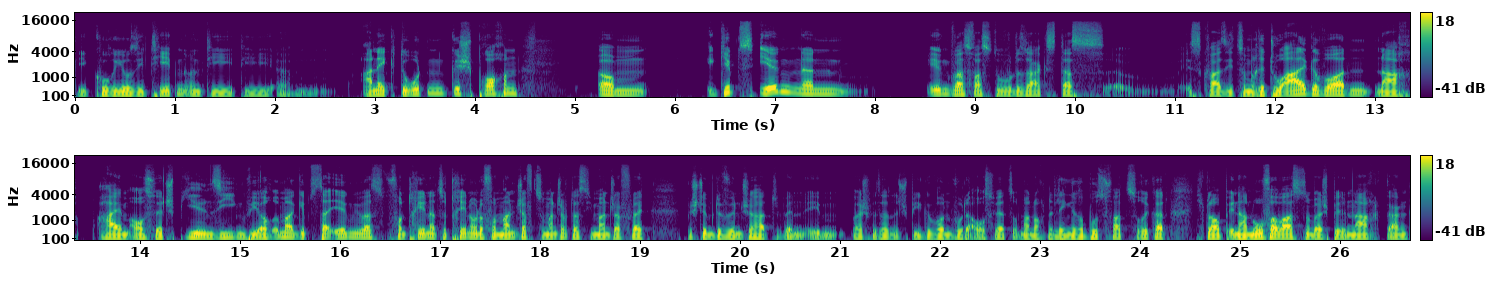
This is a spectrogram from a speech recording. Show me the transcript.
die Kuriositäten und die, die ähm, Anekdoten gesprochen. Ähm, Gibt es irgendwas, was du, wo du sagst, das äh, ist quasi zum Ritual geworden nach Heim, Auswärts, Spielen, Siegen, wie auch immer. Gibt es da irgendwie was von Trainer zu Trainer oder von Mannschaft zu Mannschaft, dass die Mannschaft vielleicht bestimmte Wünsche hat, wenn eben beispielsweise ein Spiel gewonnen wurde auswärts und man noch eine längere Busfahrt zurück hat? Ich glaube, in Hannover war es zum Beispiel im Nachgang,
